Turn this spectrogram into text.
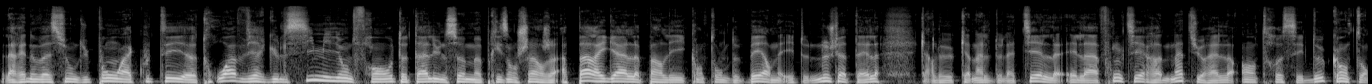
La rénovation du pont a coûté 3,6 euh, millions de francs au total, une somme prise en charge à part égale par les cantons de Berne et de Neuchâtel, car le canal de la Thielle est la frontière naturelle entre ces deux cantons.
